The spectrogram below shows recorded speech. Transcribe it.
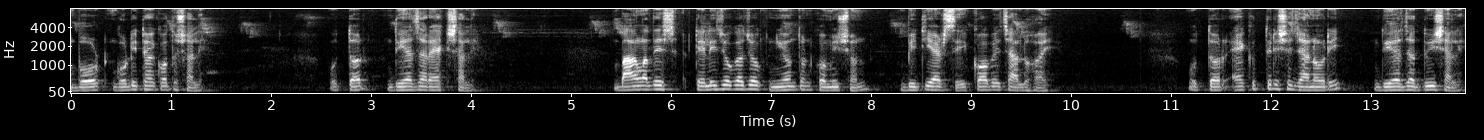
বোর্ড গঠিত হয় কত সালে? উত্তর, দুই হাজার এক সালে। বাংলাদেশ টেলিযোগাযোগ নিয়ন্ত্রণ কমিশন, বিটিআরসি, কবে চালু হয়? উত্তর, একত্রিশে জানুয়ারি দুই হাজার দুই সালে।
